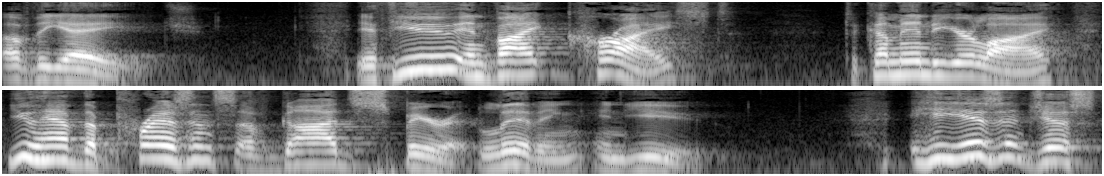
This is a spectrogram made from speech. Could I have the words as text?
of the age. If you invite Christ to come into your life, you have the presence of God's Spirit living in you. He isn't just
